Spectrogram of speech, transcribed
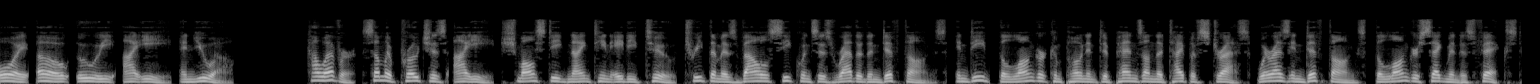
oi, o, ui, ie, and uo. However, some approaches i.e., Schmalstieg 1982 treat them as vowel sequences rather than diphthongs, indeed, the longer component depends on the type of stress, whereas in diphthongs, the longer segment is fixed.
